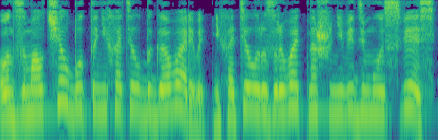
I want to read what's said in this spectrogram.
Он замолчал, будто не хотел договаривать, не хотел разрывать нашу невидимую связь,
